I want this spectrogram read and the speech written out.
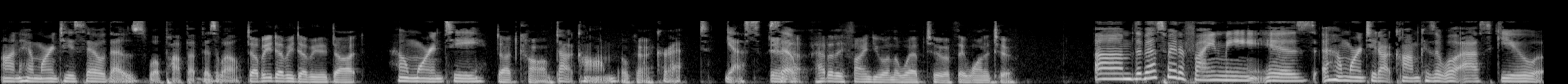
on home warranties. So those will pop up as well. www.com. Homewarranty.com. Okay. Correct. Yes. And so, how, how do they find you on the web too if they wanted to? um, the best way to find me is homewarranty.com because it will ask you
